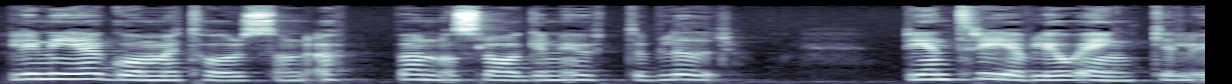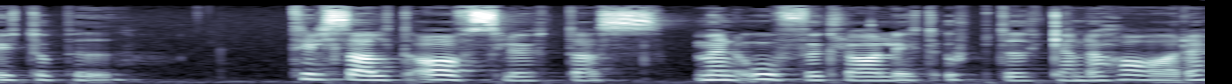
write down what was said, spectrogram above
Linnea går med torson öppen och slagen uteblir. Det är en trevlig och enkel utopi. Tills allt avslutas med en oförklarligt uppdykande hare.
